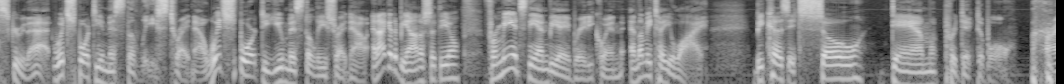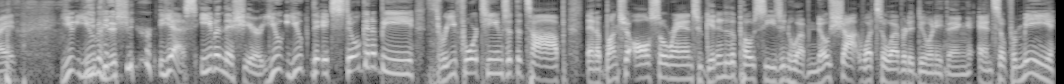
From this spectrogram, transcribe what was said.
Screw that. Which sport do you miss the least right now? Which sport do you miss the least right now? And I got to be honest with you. For me, it's the NBA, Brady Quinn. And let me tell you why. Because it's so damn predictable. All right. You, you Even could- this year? Yes, even this year. You you it's still going to be 3-4 teams at the top and a bunch of also rans who get into the postseason who have no shot whatsoever to do anything. And so for me,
